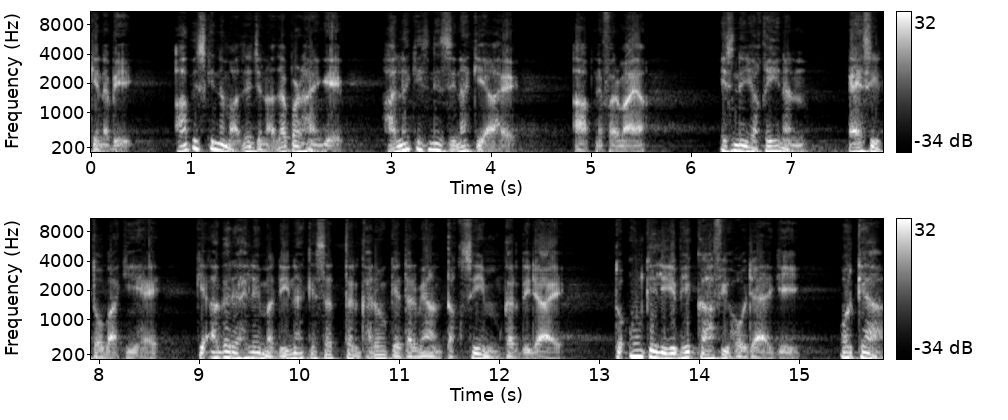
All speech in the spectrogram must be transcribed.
کے نبی، آپ اس کی نماز جنازہ پڑھائیں گے۔ حالانکہ اس نے زنا کیا ہے۔ آپ نے فرمایا، اس نے یقیناً ایسی توبہ کی ہے کہ اگر اہل مدینہ کے ستر گھروں کے درمیان تقسیم کر دی جائے، تو ان کے لیے بھی کافی ہو جائے گی۔ اور کیا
